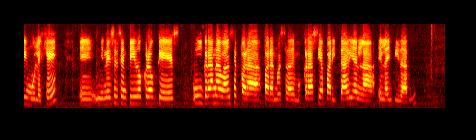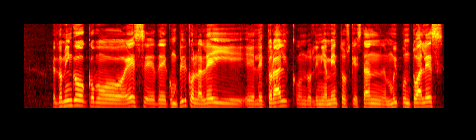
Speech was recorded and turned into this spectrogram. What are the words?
y Mulegé. Eh, en ese sentido, creo que es un gran avance para, para nuestra democracia paritaria en la, en la entidad. El domingo, como es eh, de cumplir con la ley electoral, con los lineamientos que están muy puntuales,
